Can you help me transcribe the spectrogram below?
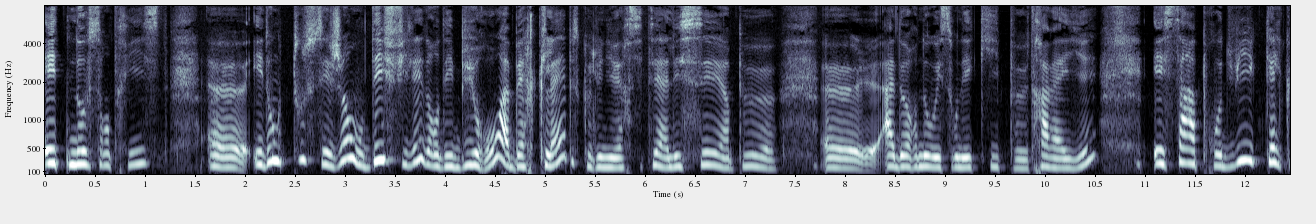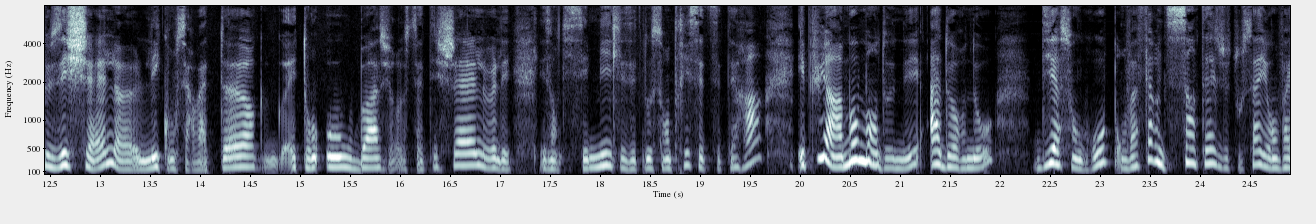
ethnocentristes. Euh, et donc tous ces gens ont défilé dans des bureaux à Berkeley, parce que l'université a laissé un peu euh, Adorno et son équipe euh, travailler. Et ça a produit quelques échelles. Les conservateurs, étant haut ou bas sur cette échelle, les, les antisémites, les ethnocentristes, etc. Et puis à un moment donné, Adorno dit à son groupe, on va faire une synthèse de tout ça et on va,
